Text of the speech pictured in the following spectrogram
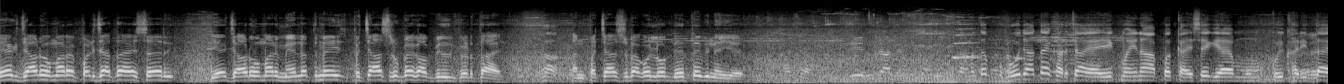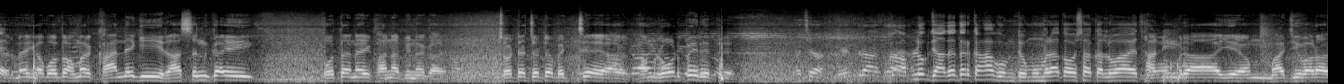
एक झाड़ू हमारा पड़ जाता है सर। ये झाड़ू हमारी मेहनत में पचास रुपए का बिल पड़ता है। हाँ। पचास रुपये कोई लोग देते भी नहीं है। तो मतलब हो जाता है खर्चा या एक महीना आपका कैसे गया कोई खरीदता है? सर मैं क्या बोलता हूँ हमारे खाने की राशन का ही होता नहीं खाना पीना का। छोटे छोटे बच्चे यार हम रोड पे ही रहते हैं। अच्छा तो आप लोग ज़्यादातर कहाँ घूमते हो? मुमरा कौसा कलवा है थाने उमरा ये हम माजीवाड़ा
